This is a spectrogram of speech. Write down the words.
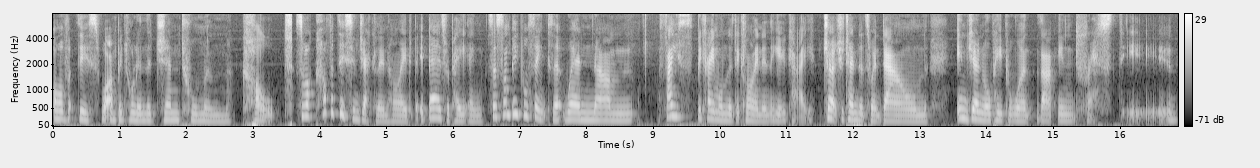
of this, what I've been calling the gentleman cult. So I covered this in Jekyll and Hyde, but it bears repeating. So some people think that when um, faith became on the decline in the UK, church attendance went down, in general, people weren't that interested.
